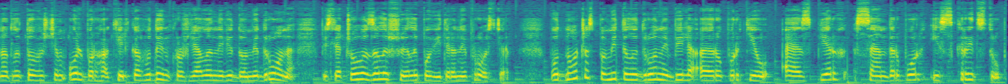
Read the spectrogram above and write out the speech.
Над литовищем Ольборга кілька годин кружляли невідомі дрони, після чого залишили повітряний простір. Водночас помітили дрони біля аеропортів Есбєрг, Сендерборг і Скритструб.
